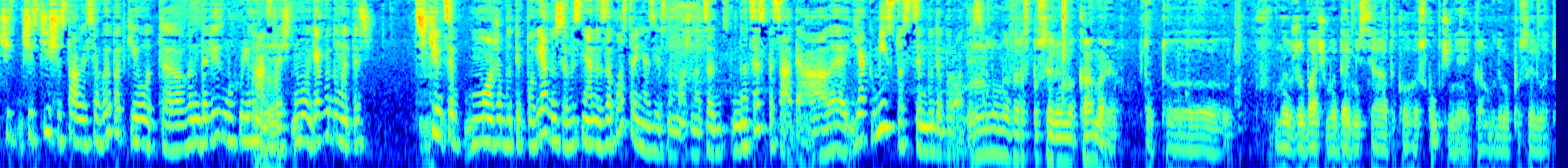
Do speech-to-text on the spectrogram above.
чи- частіше сталися випадки от, е, вандалізму, хуліганства. Мгм. Ну, як ви думаєте, з- чим це може бути пов'язано? Це весняне загострення, звісно, можна це на це списати. Але як місто з цим буде боротися? Ну, ми зараз посилюємо камери, тобто ми вже бачимо, де місця такого скупчення, і там будемо посилювати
